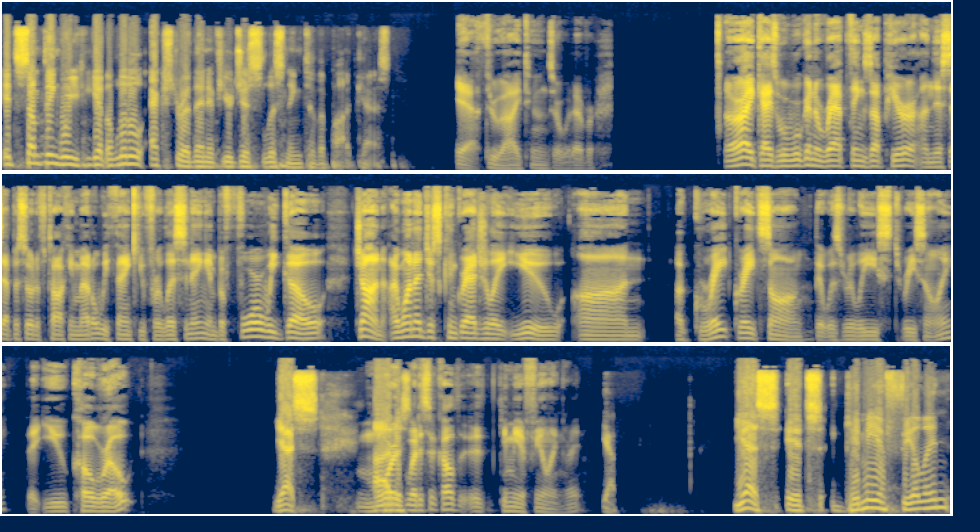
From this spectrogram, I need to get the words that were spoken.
it's something where you can get a little extra than if you're just listening to the podcast. Yeah, through iTunes or whatever. All right, guys. Well, we're going to wrap things up here on this episode of Talking Metal. We thank you for listening. And before we go, John, I want to just congratulate you on a great, great song that was released recently that you co wrote. Yes. More, this- what is it called? Uh, Give me a feeling, right? Yeah. Yes, it's Give Me a Feeling,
